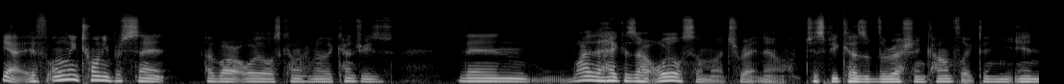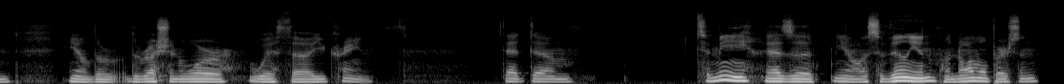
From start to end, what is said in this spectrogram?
yeah, if only 20% of our oil is coming from other countries, then why the heck is our oil so much right now? Just because of the Russian conflict and in, you know, the the Russian war with uh, Ukraine. That um, to me, as a you know a civilian, a normal person,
